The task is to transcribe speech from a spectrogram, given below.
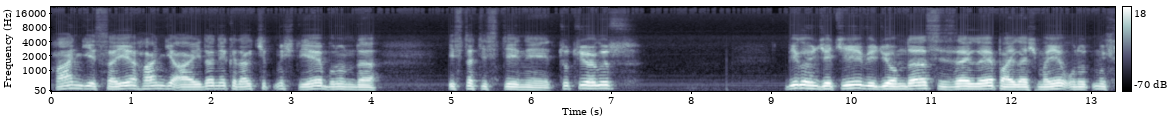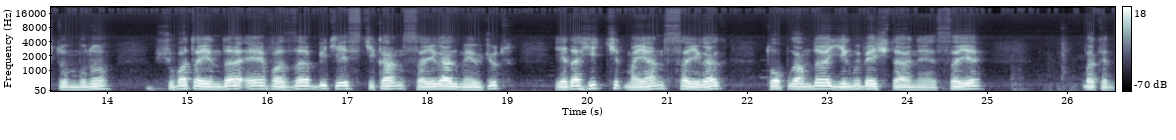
hangi sayı hangi ayda ne kadar çıkmış diye bunun da istatistiğini tutuyoruz. Bir önceki videomda sizlerle paylaşmayı unutmuştum bunu. Şubat ayında en fazla bir kez çıkan sayılar mevcut ya da hiç çıkmayan sayılar Toplamda 25 tane sayı. Bakın.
